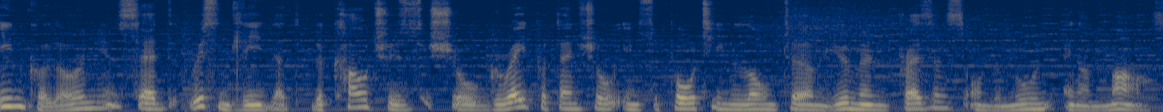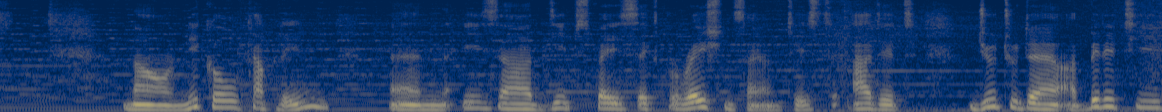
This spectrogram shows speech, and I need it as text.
in Cologne said recently that the cultures show great potential in supporting long-term human presence on the moon and on Mars. Now, Nicol Caplin, an ESA deep space exploration scientist, added due to their ability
